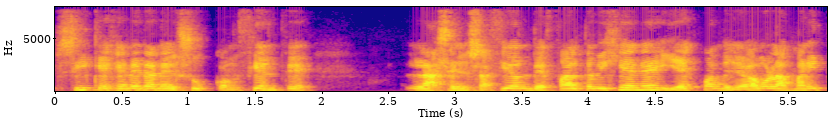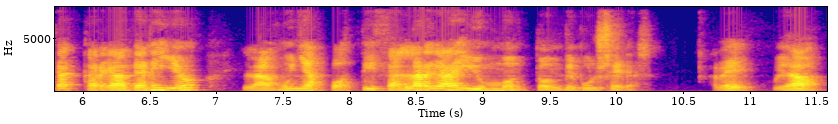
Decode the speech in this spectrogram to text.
sí que genera en el subconsciente la sensación de falta de higiene y es cuando llevamos las manitas cargadas de anillos las uñas postizas largas y un montón de pulseras. A ver, cuidado,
